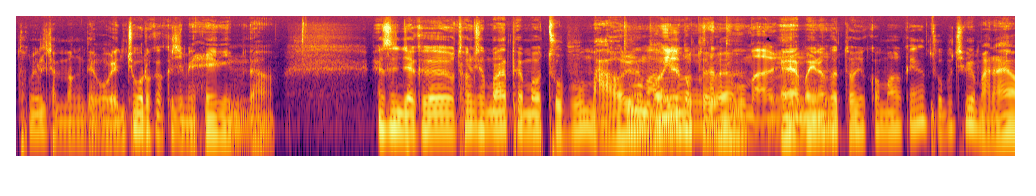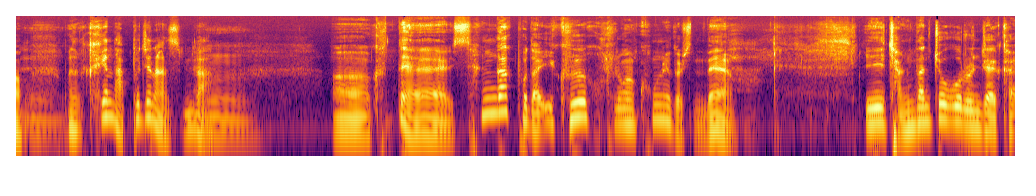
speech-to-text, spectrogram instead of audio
통일 전망대고 왼쪽으로 꺾어지면 헤이리입니다. 그래서 이제 그 통일 전망 앞에 뭐 두부 마을 두부 뭐 마을. 이런 통일동산 것도 두부 마을. 예, 뭐 이런 것도 있고 뭐 그냥 두부 집이 많아요. 음. 뭐 크게 나쁘지는 않습니다. 음. 어 근데 생각보다 이 그 훌륭한 콩의 도시인데 이 장단 쪽으로 이제 가,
